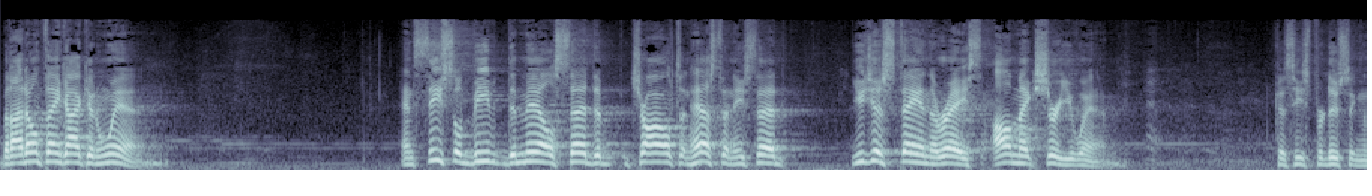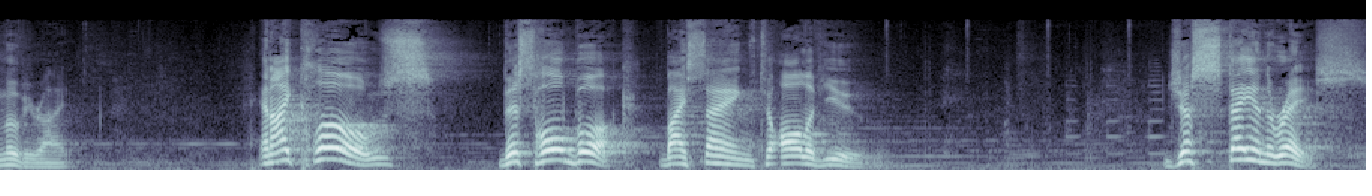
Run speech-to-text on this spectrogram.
but I don't think I can win. And Cecil B. DeMille said to Charlton Heston, he said, You just stay in the race, I'll make sure you win because he's producing the movie, right? And I close this whole book by saying to all of you just stay in the race.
